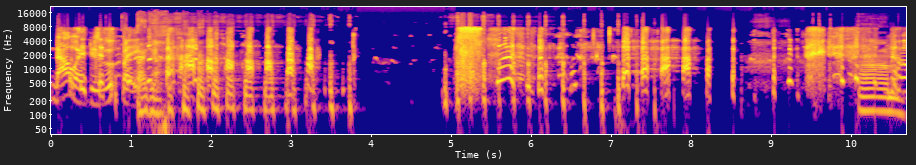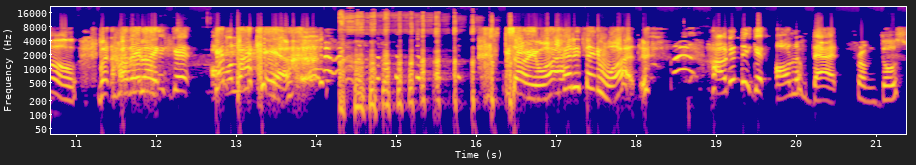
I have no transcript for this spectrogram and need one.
Now I do. just. I do. um, No, but how Are they like, get Get back here! Sorry, what? How did they what? How did they get all of that from those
